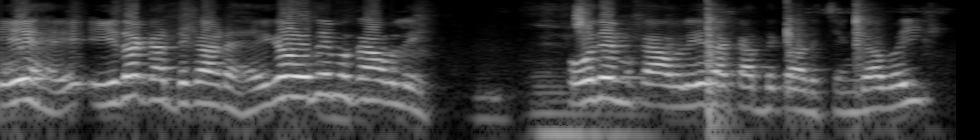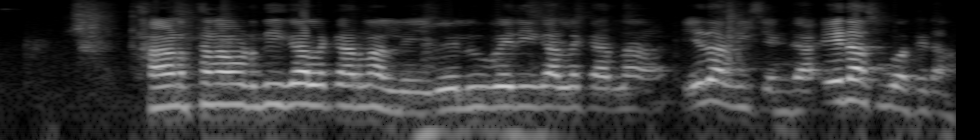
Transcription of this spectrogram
ਇਹ ਹੈ ਇਹਦਾ ਕੱਦ ਕਾਠ ਹੈਗਾ ਉਹਦੇ ਮੁਕਾਬਲੇ। ਉਹਦੇ ਮੁਕਾਬਲੇ ਇਹਦਾ ਕੱਦ ਕਾਠ ਚੰਗਾ ਬਾਈ। ਖਾਣ ਥਣਾਉੜ ਦੀ ਗੱਲ ਕਰ ਲਾਂ ਲੇਵੇ ਲੂਵੇ ਦੀ ਗੱਲ ਕਰ ਲਾਂ ਇਹਦਾ ਵੀ ਚੰਗਾ ਇਹਦਾ ਸੂਆ ਕਿਹੜਾ?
